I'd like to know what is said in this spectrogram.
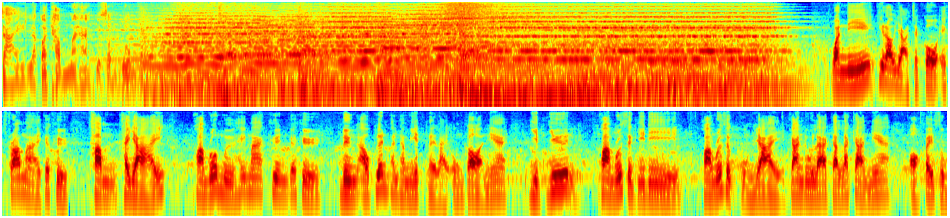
ใจแล้วก็ทำมหากุศลร่วมกัน วันนี้ที่เราอยากจะ go extra mile ก็คือทำขยายความร่วมมือให้มากขึ้นก็คือ ดึงเอาเพื่อนพันธมิตรหลาย ๆ องค์กรเนี่ยหยิบยื่นความรู้สึกดีๆ ความรู้สึกห่วงใยการดูแลกันและกันเนี่ยออกไปสู่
